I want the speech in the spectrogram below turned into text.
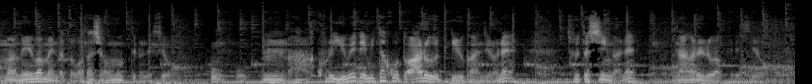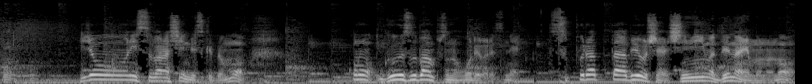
まあ、名場面だと私は思ってるんですよ。うん。うん。うん、ああ、これ夢で見たことあるっていう感じのね、そういったシーンがね、流れるわけですよ。非常に素晴らしいんですけども、このグースバンプスの方ではですね、スプラッター描写や死人は出ないものの、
